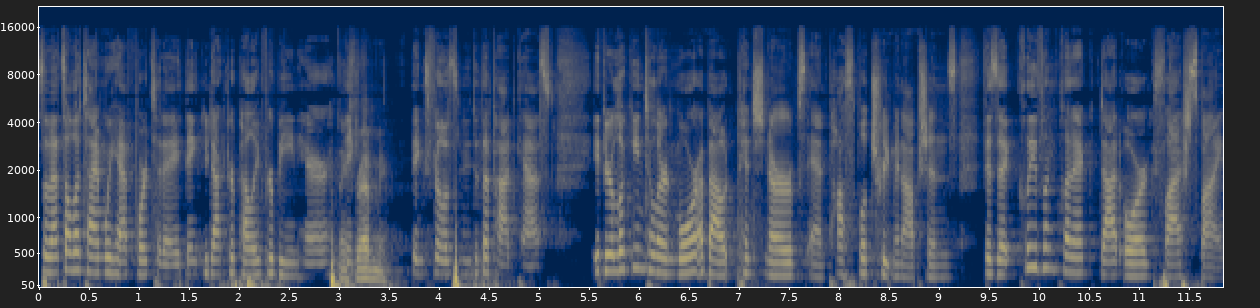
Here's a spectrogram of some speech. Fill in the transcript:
So that's all the time we have for today. Thank you, Dr. Pelle, for being here. Thanks Thank for having me. Thanks for listening to the podcast. If you're looking to learn more about pinched nerves and possible treatment options, visit clevelandclinic.org/spine.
